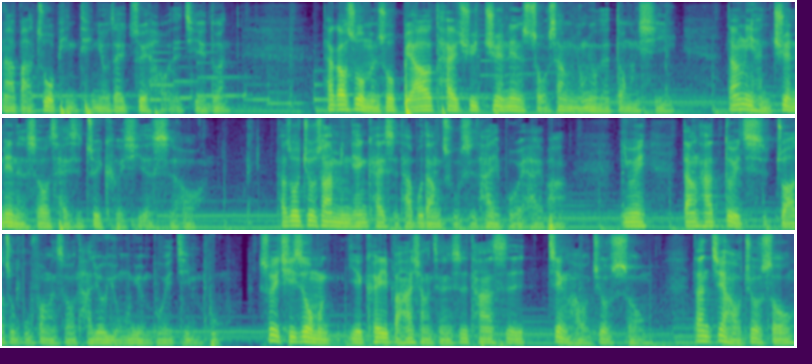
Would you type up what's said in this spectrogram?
那把作品停留在最好的阶段。他告诉我们说，不要太去眷恋手上拥有的东西，当你很眷恋的时候，才是最可惜的时候。他说，就算明天开始他不当厨师，他也不会害怕，因为当他对此抓住不放的时候，他就永远不会进步。所以其实我们也可以把它想成是他是见好就收，但见好就收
